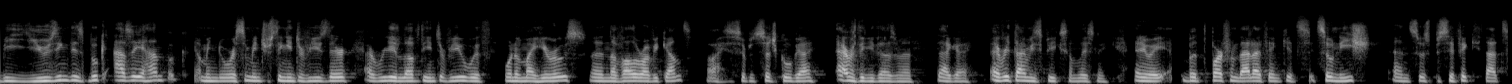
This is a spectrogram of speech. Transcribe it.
be using this book as a handbook. I mean, there were some interesting interviews there. I really loved the interview with one of my heroes, uh, Naval Ravikant. Oh, he's such a cool guy. Everything he does, man, that guy. Every time he speaks, I'm listening. Anyway, but apart from that, I think it's it's so niche and so specific that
